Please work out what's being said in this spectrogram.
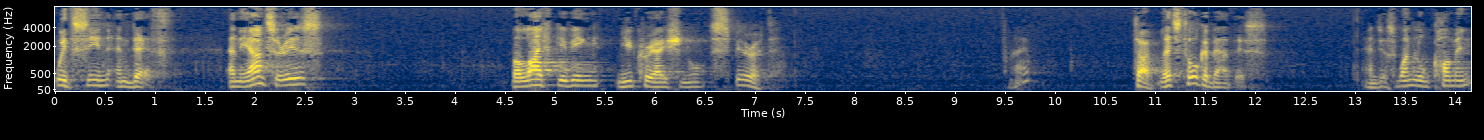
with sin and death? And the answer is the life giving new creational spirit. Right? So let's talk about this. And just one little comment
